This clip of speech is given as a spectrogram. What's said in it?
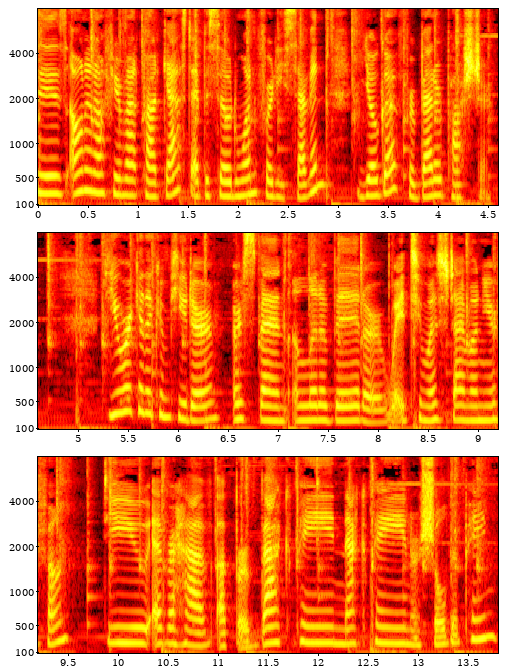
is On and Off Your Mat podcast, episode 147 Yoga for Better Posture. Do you work at a computer or spend a little bit or way too much time on your phone? Do you ever have upper back pain, neck pain, or shoulder pain?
